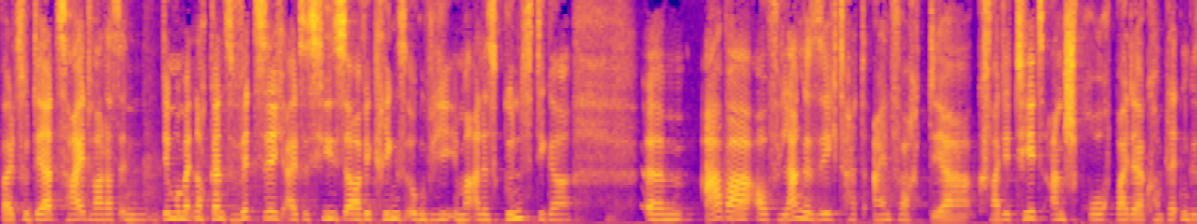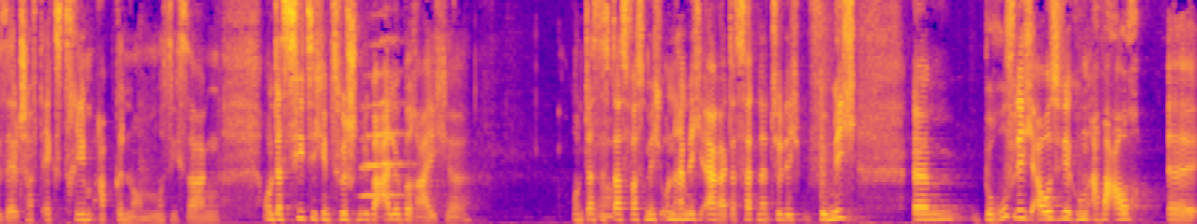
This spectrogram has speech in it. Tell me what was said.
Weil zu der Zeit war das in dem Moment noch ganz witzig, als es hieß, ja, wir kriegen es irgendwie immer alles günstiger. Ähm, aber auf lange Sicht hat einfach der Qualitätsanspruch bei der kompletten Gesellschaft extrem abgenommen, muss ich sagen. Und das zieht sich inzwischen über alle Bereiche. Und das ja. ist das, was mich unheimlich ärgert. Das hat natürlich für mich ähm, beruflich Auswirkungen, aber auch äh,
